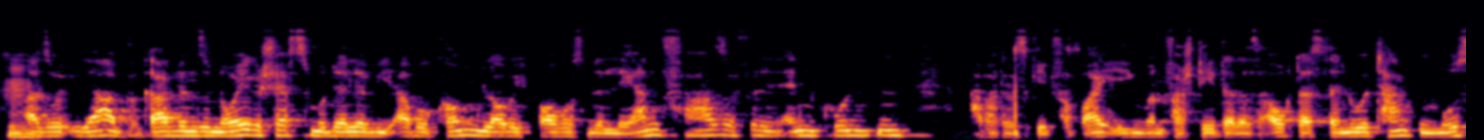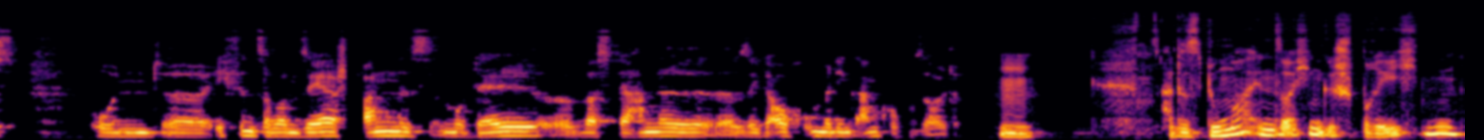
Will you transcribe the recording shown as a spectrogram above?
Hm. Also ja, gerade wenn so neue Geschäftsmodelle wie Abo kommen, glaube ich, braucht es eine Lernphase für den Endkunden. Aber das geht vorbei. Irgendwann versteht er das auch, dass er nur tanken muss und äh, ich finde es aber ein sehr spannendes Modell, äh, was der Handel äh, sich auch unbedingt angucken sollte. Hm. Hattest du mal in solchen Gesprächen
